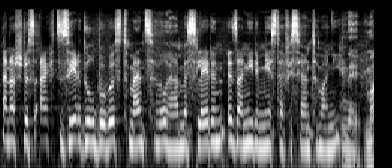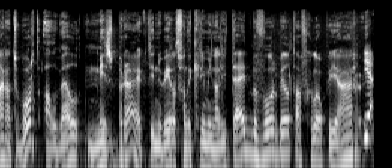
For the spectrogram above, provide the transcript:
En als je dus echt zeer doel bewust mensen wil gaan misleiden, is dat niet de meest efficiënte manier. Nee, maar het wordt al wel misbruikt. In de wereld van de criminaliteit bijvoorbeeld, afgelopen jaar. Ja,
